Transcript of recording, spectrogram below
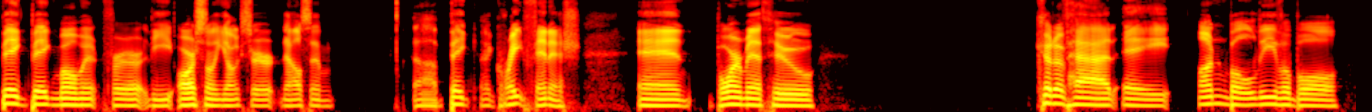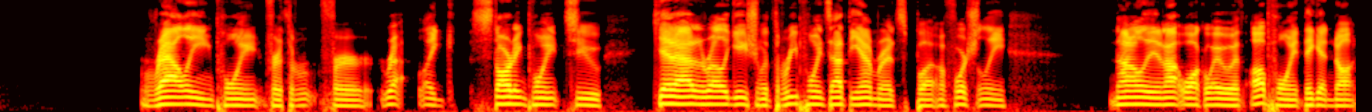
big, big moment for the Arsenal youngster Nelson. Uh, big, a great finish, and Bournemouth, who could have had a unbelievable rallying point for th- for ra- like starting point to get out of the relegation with three points at the Emirates, but unfortunately, not only did not walk away with a point, they get none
